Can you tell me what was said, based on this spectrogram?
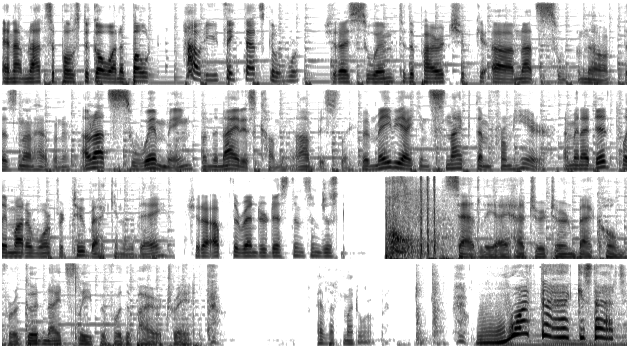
and I'm not supposed to go on a boat. How do you think that's gonna work? Should I swim to the pirate ship? Uh, I'm not sw- No, that's not happening. I'm not swimming when the night is coming, obviously. But maybe I can snipe them from here. I mean, I did play Modern Warfare 2 back in the day. Should I up the render distance and just... Sadly, I had to return back home for a good night's sleep before the pirate raid. I left my door open. What the heck is that?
